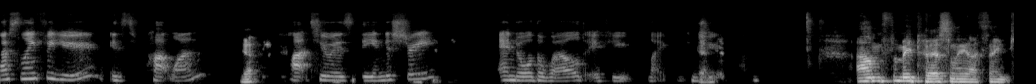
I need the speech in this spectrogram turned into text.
Personally for you is part one. Yep. Part two is the industry and or the world if you like you can Yeah. choose. Um, for me personally, I think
